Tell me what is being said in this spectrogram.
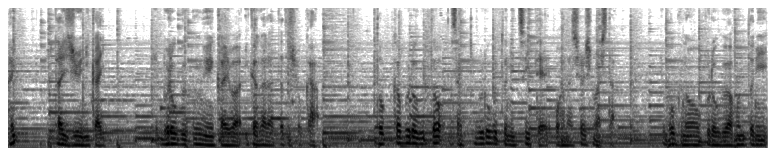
はい第12回ブログ運営会はいかがだったでしょうか？特化ブログと雑記ブログとについてお話をしました僕のブログは本当に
